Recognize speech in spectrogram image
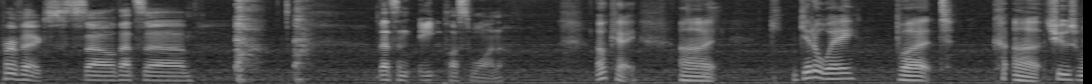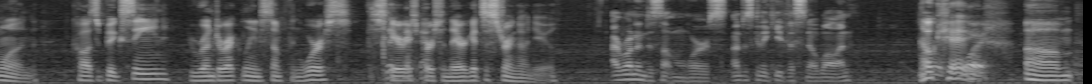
Perfect. So that's uh that's an eight plus one. Okay. Uh, get away, but uh, choose one. Cause a big scene. You run directly into something worse. The scariest person there gets a string on you. I run into something worse. I'm just gonna keep this snowballing. Okay. boy. um.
